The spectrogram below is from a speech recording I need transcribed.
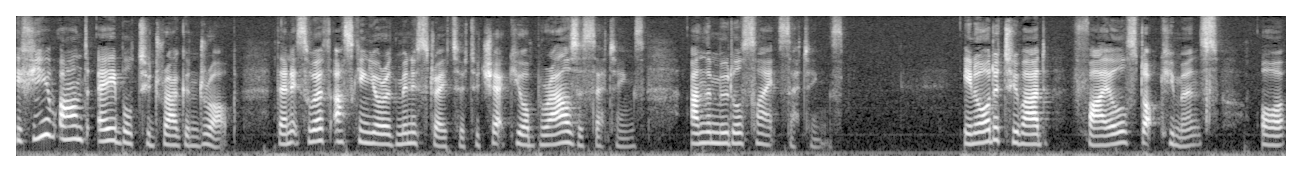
If you aren't able to drag and drop then it's worth asking your administrator to check your browser settings and the Moodle site settings. In order to add files, documents or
